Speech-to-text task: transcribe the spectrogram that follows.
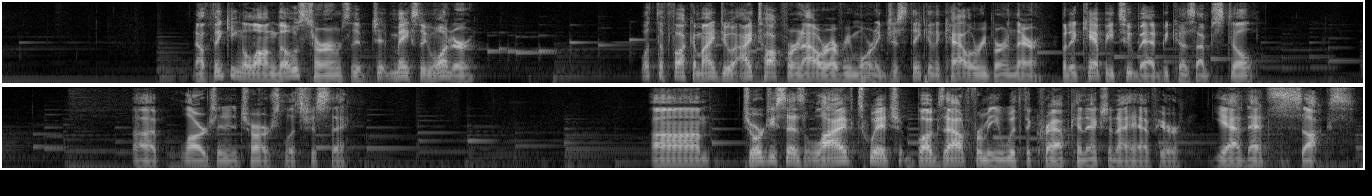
Now, thinking along those terms, it makes me wonder what the fuck am I doing? I talk for an hour every morning. Just think of the calorie burn there. But it can't be too bad because I'm still uh, large and in charge, let's just say. Um, Georgie says live Twitch bugs out for me with the crap connection I have here. Yeah, that sucks.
